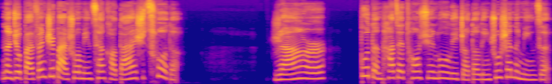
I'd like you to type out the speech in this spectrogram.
那就百分之百说明参考答案是错的。然而，不等他在通讯录里找到林书山的名字，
